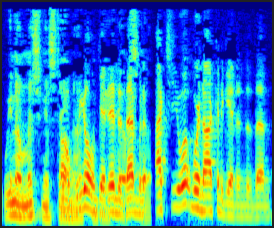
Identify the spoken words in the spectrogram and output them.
we know Michigan State. Oh, we don't get into them, but actually, what we're not going to get into them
